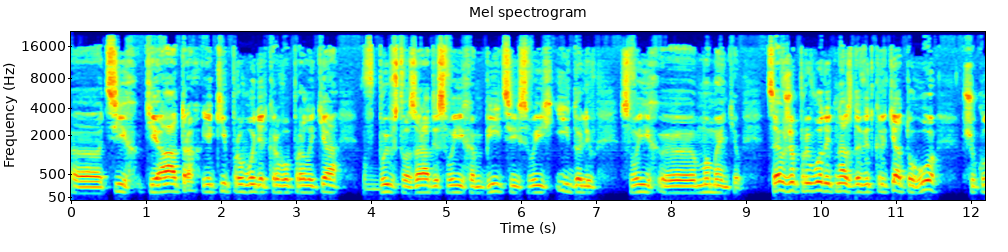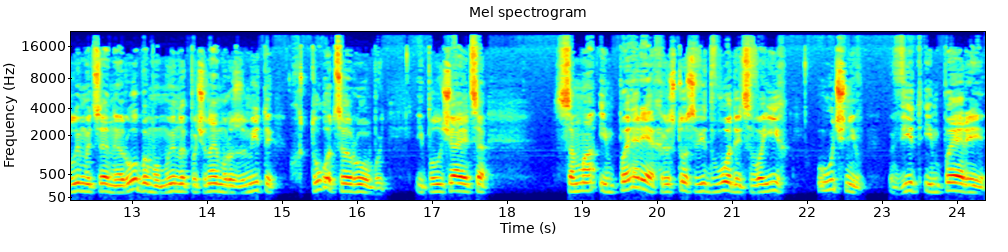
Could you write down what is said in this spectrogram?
е, цих театрах, які проводять кровопролиття, вбивства заради своїх амбіцій, своїх ідолів, своїх е, моментів. Це вже приводить нас до відкриття того, що коли ми це не робимо, ми починаємо розуміти, хто це робить. І виходить, сама імперія, Христос відводить своїх учнів від імперії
